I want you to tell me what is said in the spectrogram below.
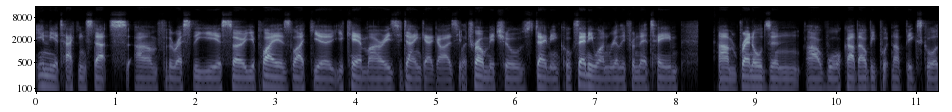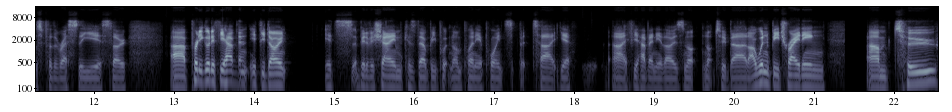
in the attacking stats um, for the rest of the year. So your players like your your Cam Murray's, your Dane Gagai's, your Latrell Mitchell's, Damien Cooks, anyone really from their team, um, Reynolds and uh, Walker, they'll be putting up big scores for the rest of the year. So uh, pretty good if you haven't. If you don't, it's a bit of a shame because they'll be putting on plenty of points. But uh, yeah, uh, if you have any of those, not not too bad. I wouldn't be trading um, to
